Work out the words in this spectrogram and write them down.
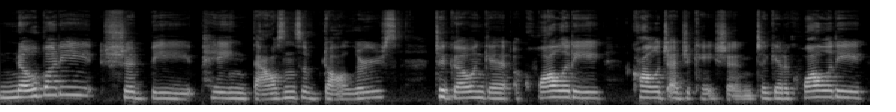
nobody should be paying thousands of dollars to go and get a quality college education, to get a quality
